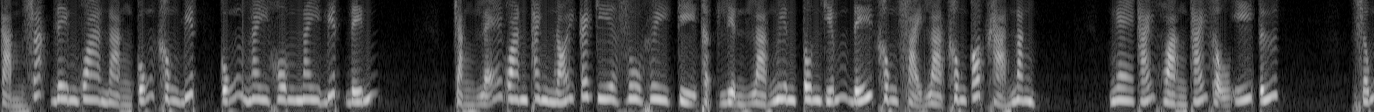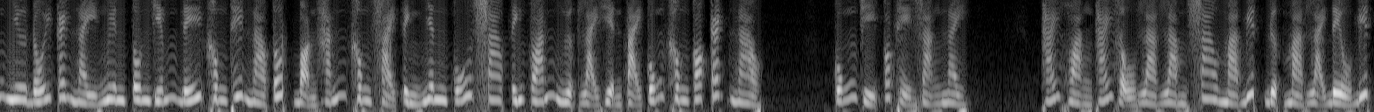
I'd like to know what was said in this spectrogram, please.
cảm giác đêm qua nàng cũng không biết, cũng ngay hôm nay biết đến. Chẳng lẽ quan thanh nói cái kia vu huy kỳ thật liền là nguyên tôn kiếm đế không phải là không có khả năng. Nghe Thái Hoàng Thái Hậu ý tứ. Giống như đối cái này nguyên tôn kiếm đế không thế nào tốt, bọn hắn không phải tình nhân cũ sao, tính toán ngược lại hiện tại cũng không có cách nào. Cũng chỉ có thể dạng này. Thái Hoàng, Thái Hậu là làm sao mà biết được mà lại đều biết.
